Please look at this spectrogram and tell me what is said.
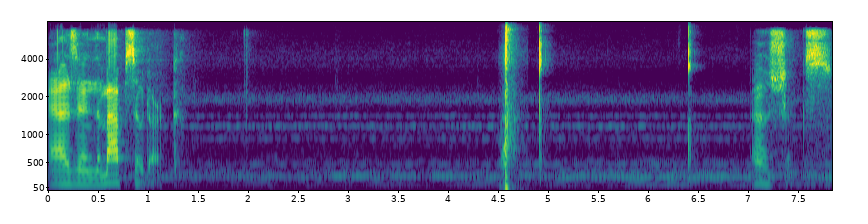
As in the map so dark. Oh shucks.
